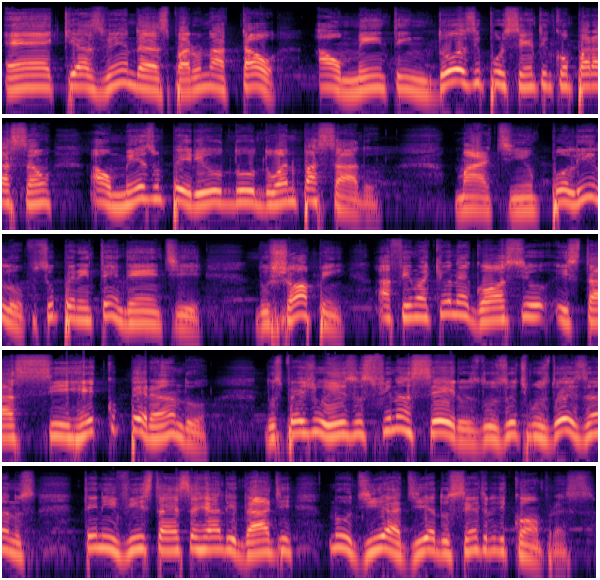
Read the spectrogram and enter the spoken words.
é que as vendas para o Natal aumentem 12% em comparação ao mesmo período do ano passado. Martinho Polilo, superintendente do shopping, afirma que o negócio está se recuperando dos prejuízos financeiros dos últimos dois anos, tendo em vista essa realidade no dia a dia do centro de compras.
